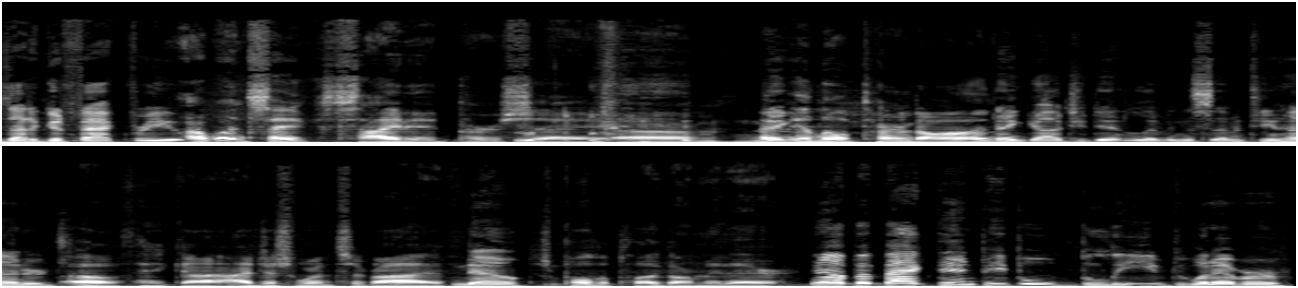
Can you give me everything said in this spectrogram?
Was that a good fact for you? I wouldn't say excited per se. Um, maybe a little turned on. Thank God you didn't live in the 1700s. oh, thank God! I just wouldn't survive. No, Just pull the plug on me there. no, but back then people believed whatever.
